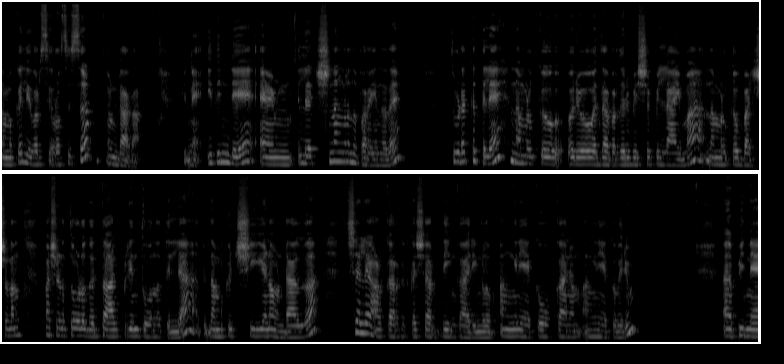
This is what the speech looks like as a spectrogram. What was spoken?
നമുക്ക് ലിവർ സിറോസിസ് ഉണ്ടാകാം. പിന്നെ ഇതിന്റെ ലക്ഷണങ്ങൾ എന്ന് പറയുന്നത് തുടക്കത്തിൽ നമ്മൾക്ക് ഒരു എന്താ പറയുക ഒരു വിശപ്പില്ലായ്മ നമ്മൾക്ക് ഭക്ഷണം ഭക്ഷണത്തോടൊന്നും താല്പര്യം തോന്നത്തില്ല. നമുക്ക് ക്ഷീണം ഉണ്ടാകുക. ചില ആൾക്കാർക്കൊക്കെ ഛർദിയും കാര്യങ്ങളും അങ്ങനെയൊക്കെ ഓക്കാനും അങ്ങനെയൊക്കെ വരും. പിന്നെ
